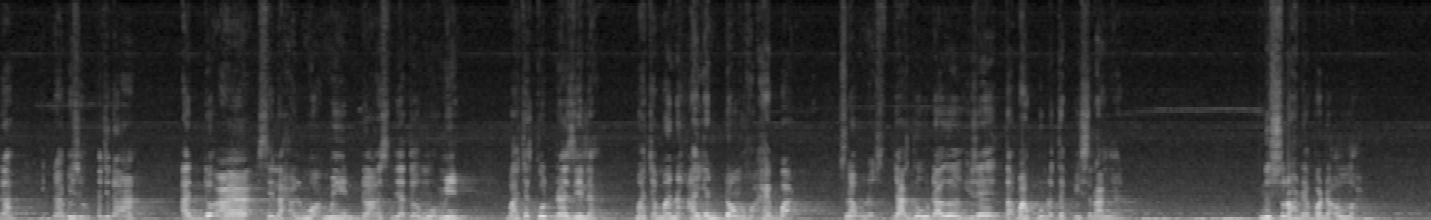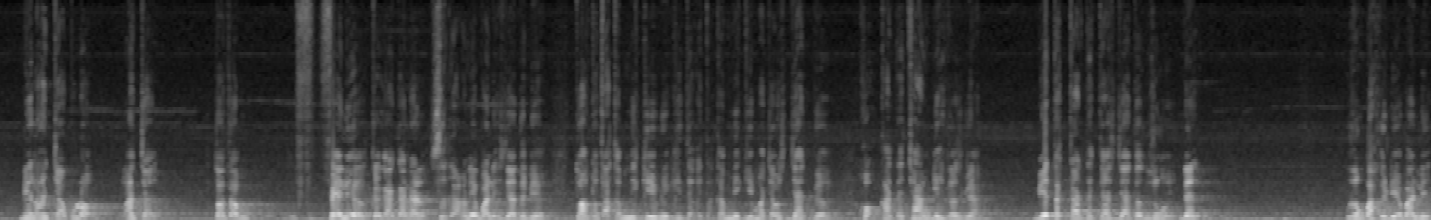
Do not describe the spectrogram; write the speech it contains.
dah Nabi suruh baca doa Ad-du'a silahul mu'min. Doa senjata mukmin. Baca kut nazilah. Macam mana Iron Dome hebat. Selama nak jaga udara Israel tak mampu nak tepi serangan. Nusrah daripada Allah. Dia lancar pula. Lancar. Tuan-tuan. Failure. Kegagalan. Serang dia balik senjata dia. Tuan-tuan tak akan mikir ni. Kita tak akan mikir. Macam senjata. Kok kata canggih tuan sekalian. Dia tekan-tekan senjata zoom dan rembah ke dia balik.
